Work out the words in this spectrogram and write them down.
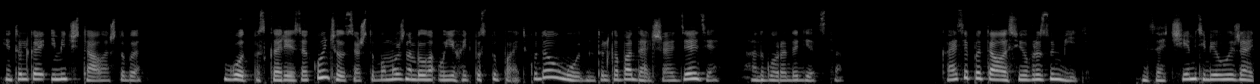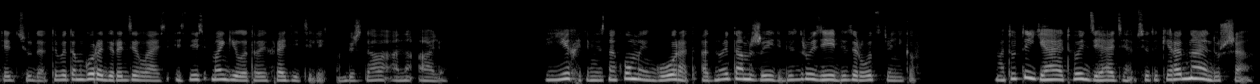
И только и мечтала, чтобы год поскорее закончился, чтобы можно было уехать поступать, куда угодно, только подальше от дяди, от города детства. Катя пыталась ее вразумить. «Зачем тебе уезжать отсюда? Ты в этом городе родилась, и здесь могила твоих родителей», убеждала она Алю. «Ехать в незнакомый город, одной там жить, без друзей, без родственников. А тут и я, и твой дядя, все-таки родная душа.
